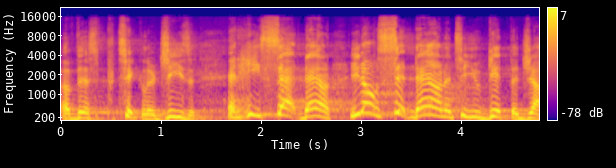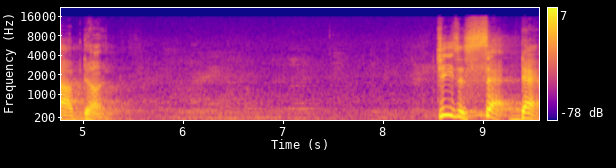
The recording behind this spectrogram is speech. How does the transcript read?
of this particular Jesus. And he sat down. You don't sit down until you get the job done. Jesus sat down.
